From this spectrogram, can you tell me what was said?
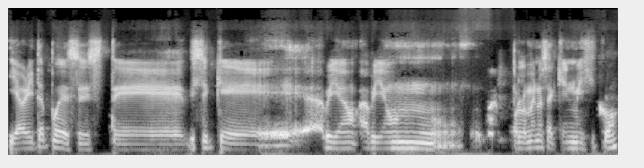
Y ahorita pues este dice que había había un por lo menos aquí en México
